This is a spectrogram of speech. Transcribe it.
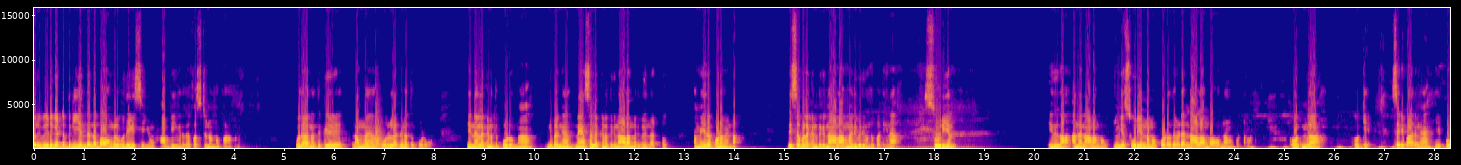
ஒரு வீடு கட்டுறதுக்கு எந்தெந்த பாவங்கள் உதவி செய்யும் அப்படிங்கிறத ஃபஸ்ட்டு நம்ம பார்க்கணும். உதாரணத்துக்கு நம்ம ஒரு லக்னத்தை போடுவோம். என்ன லக்னத்தை போடுவோம்னா இங்க பாருங்க மேச லக்கணத்துக்கு நாலாம் அதிபதி நட்பு. நம்ம இதை போட வேண்டாம். ரிஷப லக்கணத்துக்கு நாலாம் அதிபதி வந்து பார்த்திங்கன்னா சூரியன். இதுதான் அந்த நாலாம் பாவம். இங்கே சூரியன் நம்ம போடுறதை விட நாலாம் பாவம் நம்ம போட்டுடலாம். ஓகேங்களா? ஓகே. சரி பாருங்க. இப்போ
